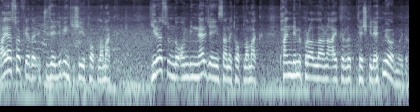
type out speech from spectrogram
Ayasofya'da 350 bin kişiyi toplamak, Giresun'da on binlerce insanı toplamak pandemi kurallarına aykırılık teşkil etmiyor muydu?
